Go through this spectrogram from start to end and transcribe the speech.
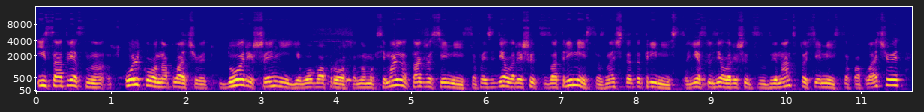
и, соответственно, сколько он оплачивает до решения его вопроса, но максимально также 7 месяцев. Если дело решится за 3 месяца, значит это 3 месяца. Если дело решится за 12, то 7 месяцев оплачивает –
